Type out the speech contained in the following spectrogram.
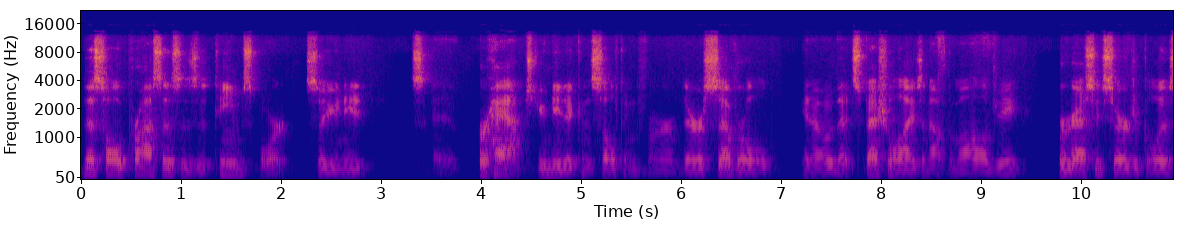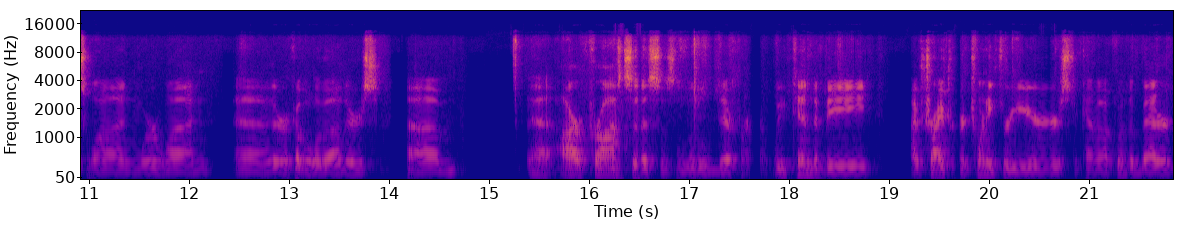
this whole process is a team sport. So you need, perhaps you need a consulting firm. There are several, you know, that specialize in ophthalmology. Progressive Surgical is one. We're one. Uh, there are a couple of others. Um, uh, our process is a little different. We tend to be I've tried for 23 years to come up with a better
